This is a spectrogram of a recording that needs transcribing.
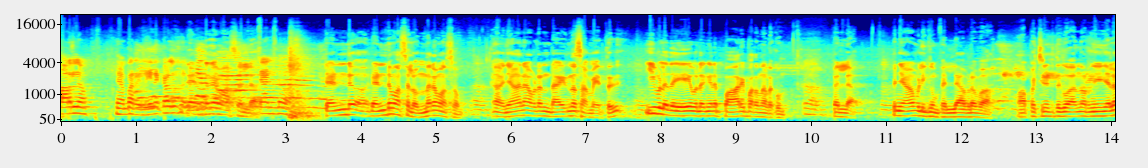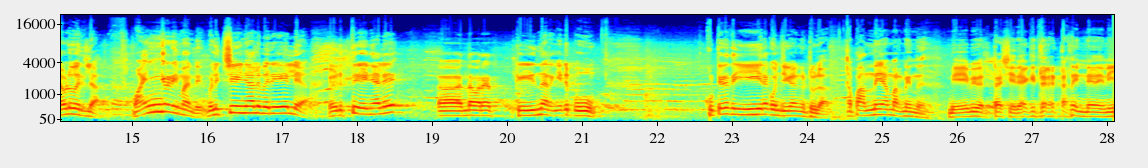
പറഞ്ഞോ. ഞാൻ പറയുന്നത് രണ്ടര മാസമല്ല. രണ്ടു മാസം. രണ്ട് രണ്ട് മാസമല്ല ഒന്നര മാസം. ഞാൻ അവിടെ ഉണ്ടായിരുന്ന സമയത്ത് ഇവൾ ഇതേപോലെ ഇങ്ങനെ പാറി പറന്ന് നടക്കും. പെല്ല അപ്പം ഞാൻ വിളിക്കും പെല്ല അവിടെ വാ. വാപ്പച്ചിന്റെ അടുത്തേക്ക് വാ എന്ന് പറഞ്ഞു കഴിഞ്ഞാൽ അവൾ വരില്ല. ഭയങ്കര ഡിമാൻഡ്. വിളിച്ചു കഴിഞ്ഞാൽ വരികയില്ല എടുത്തു കഴിഞ്ഞാൽ എന്താ പറയുക കീഴ്ന്നിറങ്ങിയിട്ട് പോവും. കുട്ടീനെ തീരെ കൊഞ്ചിക്കാൻ കിട്ടൂല. അപ്പം അന്ന് ഞാൻ പറഞ്ഞിന്ന് ബേബി വരട്ടെ ശരിയാക്കി തരട്ടെ നിന്നെ. നീ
